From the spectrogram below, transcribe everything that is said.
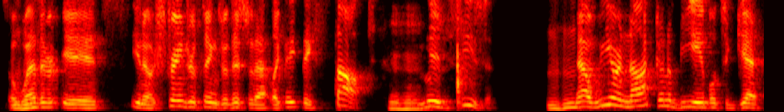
So mm-hmm. whether it's you know Stranger Things or this or that, like they they stopped mm-hmm. mid season. Mm-hmm. Now we are not going to be able to get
